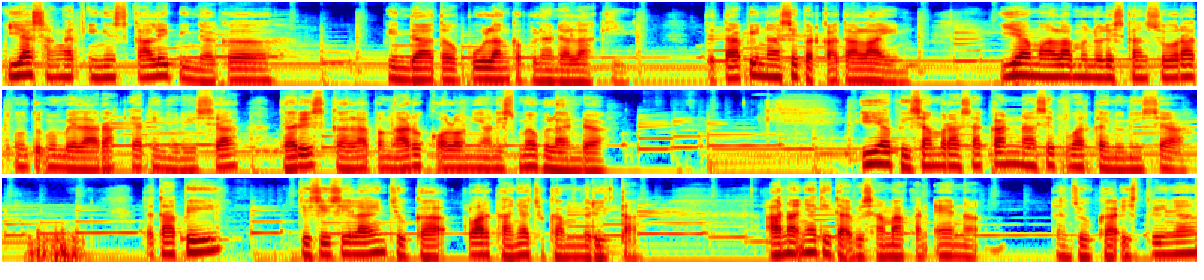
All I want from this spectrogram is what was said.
Ia sangat ingin sekali pindah ke pindah atau pulang ke Belanda lagi. Tetapi nasib berkata lain. Ia malah menuliskan surat untuk membela rakyat Indonesia dari segala pengaruh kolonialisme Belanda. Ia bisa merasakan nasib warga Indonesia, tetapi di sisi lain juga keluarganya juga menderita. Anaknya tidak bisa makan enak, dan juga istrinya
